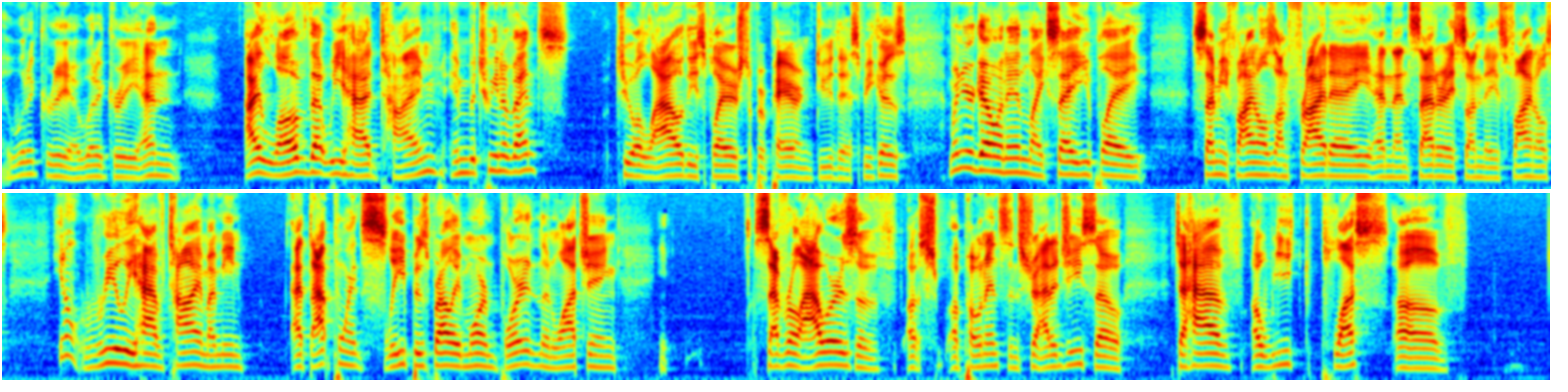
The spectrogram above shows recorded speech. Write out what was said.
I would agree. I would agree. And I love that we had time in between events to allow these players to prepare and do this because when you're going in, like, say you play semifinals on Friday and then Saturday, Sunday's finals, you don't really have time. I mean, at that point, sleep is probably more important than watching several hours of uh, opponents and strategy. So to have a week plus of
